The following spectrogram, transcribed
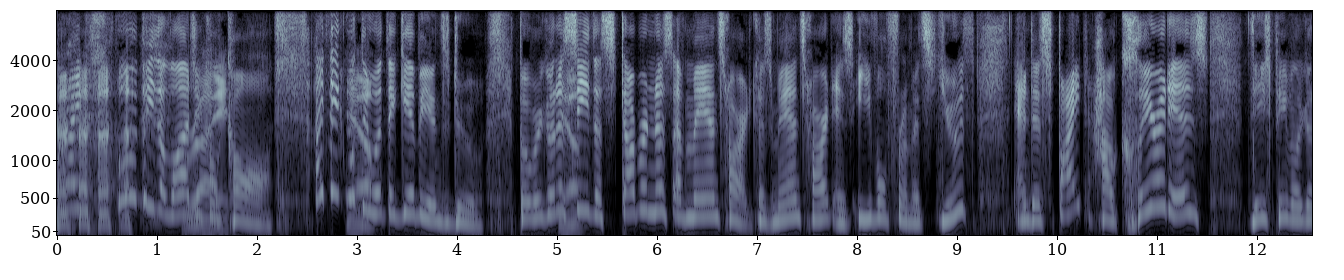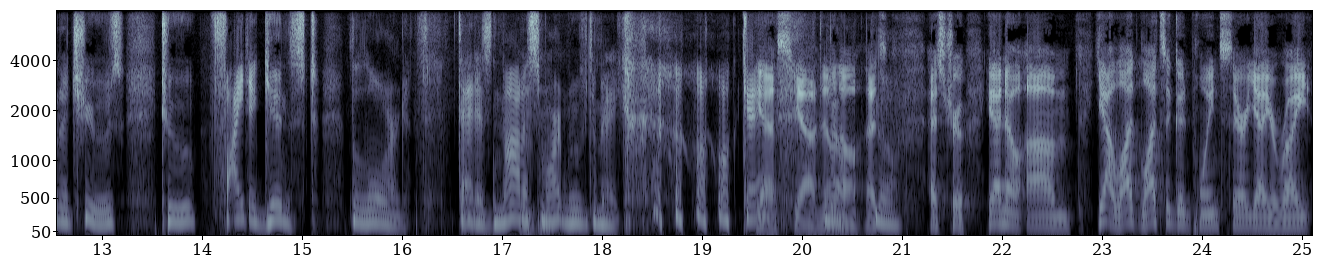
right? What would be the logical right. call? I think we'll yeah. do what the Gibeons do. But we're going to see the stubbornness of man's heart because man's heart is evil from its youth. And despite how clear it is, these people are going to choose to fight against the Lord. That is not mm-hmm. a smart move to make. okay. Yes. Yeah. No. No. no that's no. that's true. Yeah. No. Um. Yeah. Lot, lots of good points there. Yeah. You're right.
